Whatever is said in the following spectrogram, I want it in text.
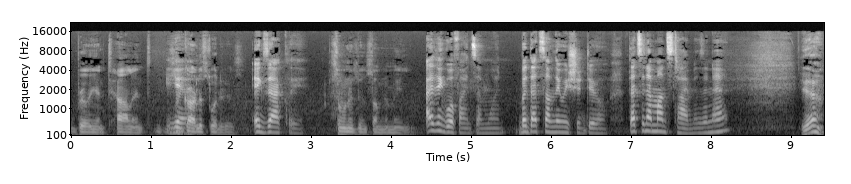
brilliant talent, Yeah. regardless what it is. Exactly. Someone who's doing something amazing. I think we'll find someone. But that's something we should do. That's in a month's time, isn't it? Yeah,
